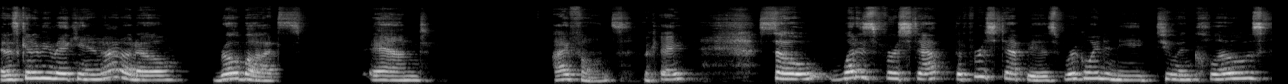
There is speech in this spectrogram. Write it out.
and it's going to be making, I don't know, robots and iPhones, okay? So, what is first step? The first step is we're going to need to enclose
